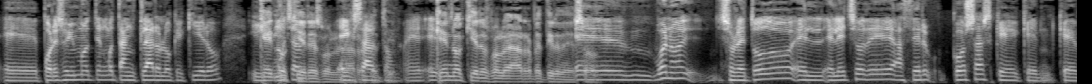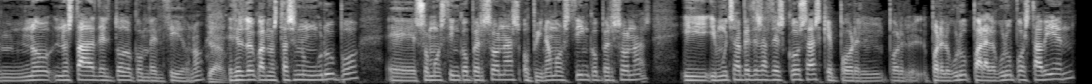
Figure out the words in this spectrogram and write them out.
eh, por eso mismo tengo tan claro lo que quiero. Y ¿Qué no quieres volver Exacto, a repetir? Eh, ¿Qué no quieres volver a repetir de eso? bueno, sobre todo el, el, hecho de hacer cosas que, que, que no, no está del todo convencido, ¿no? Es cierto que cuando estás en un grupo, somos cinco personas, opinamos cinco personas y, y muchas veces haces cosas que por el, por el, por el grupo, para el grupo está bien,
